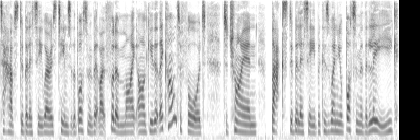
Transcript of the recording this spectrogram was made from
to have stability, whereas teams at the bottom, a bit like Fulham, might argue that they can't afford to try and back stability because when you're bottom of the league,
